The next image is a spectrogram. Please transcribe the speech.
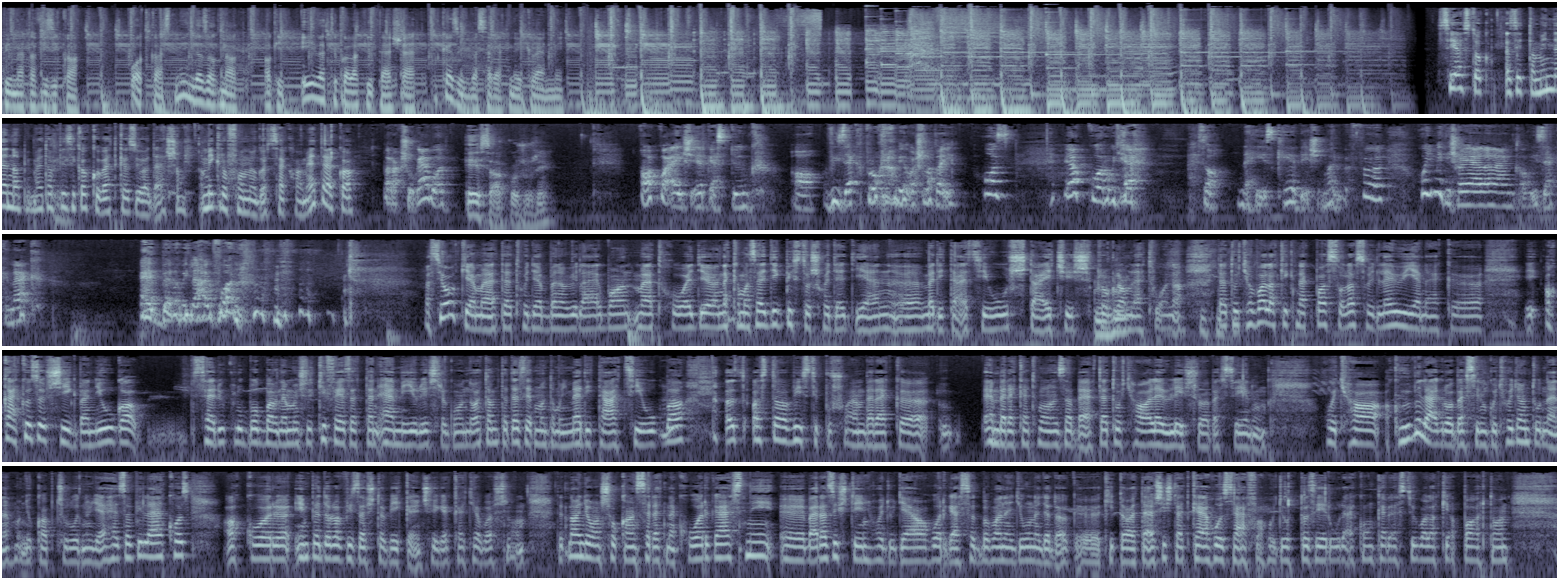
mindennapi metafizika. Podcast mindazoknak, akik életük alakítását a kezükbe szeretnék venni. Sziasztok! Ez itt a Mindennapi Metafizika következő adása. A mikrofon mögött Szekha Metelka. Paraksó Gábor. És Szalko Zsuzsi. Akkor el is érkeztünk a vizek programjavaslataihoz. Akkor ugye ez a nehéz kérdés merül föl, hogy mit is ajánlanánk a vizeknek ebben a világban. Ezt jól kiemelted, hogy ebben a világban, mert hogy nekem az egyik biztos, hogy egy ilyen meditációs, tájcsis program uh-huh. lett volna. Tehát, hogyha valakiknek passzol az, hogy leüljenek akár közösségben, joga szerű klubokban, nem most, hogy kifejezetten elmélyülésre gondoltam, tehát ezért mondtam, hogy meditációkba, az, azt a víztípusú emberek embereket vonza be, tehát hogyha a leülésről beszélünk hogyha a külvilágról beszélünk, hogy hogyan tudnának mondjuk kapcsolódni ugye ehhez a világhoz, akkor én például a vizes tevékenységeket javaslom. Tehát nagyon sokan szeretnek horgászni, bár az is tény, hogy ugye a horgászatban van egy jó nagy adag kitartás is, tehát kell hozzáfa, hogy ott az érórákon keresztül valaki a parton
